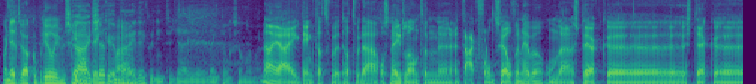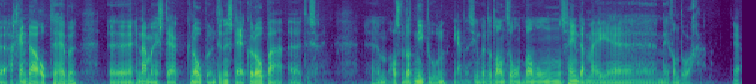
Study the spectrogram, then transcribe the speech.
Maar net welke bril je misschien ja, opzet. ik denk maar... beide. Ik weet niet wat jij uh, denkt, Alexander. Maar... Nou ja, ik denk dat we, dat we daar als Nederland een, een taak voor onszelf in hebben. Om daar een sterk, uh, sterk uh, agenda op te hebben. en daarmee een sterk knooppunt in een sterk Europa te zijn. Um, als we dat niet doen, ja, dan zien we dat land, land om ons heen daarmee mee vandoor gaan. Ja.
